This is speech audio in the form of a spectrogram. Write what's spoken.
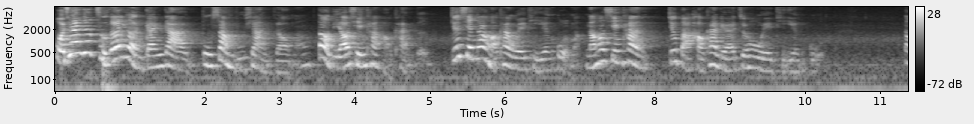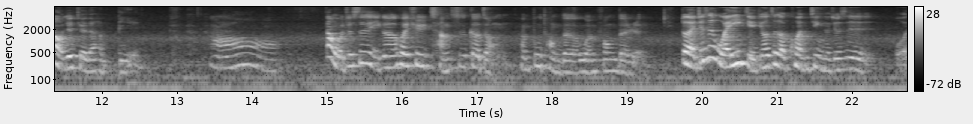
我现在就处在一个很尴尬，不上不下，你知道吗？到底要先看好看的？就先看好看，我也体验过了嘛。然后先看，就把好看留在最后，我也体验过。那我就觉得很憋。哦，但我就是一个会去尝试各种很不同的文风的人。对，就是唯一解救这个困境的，就是我，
